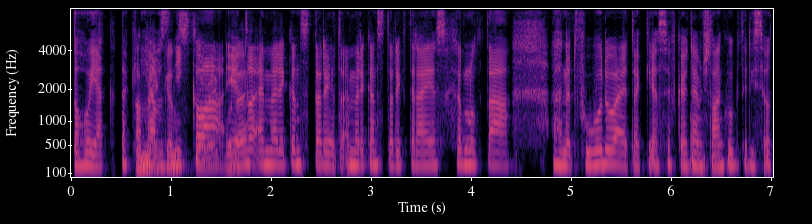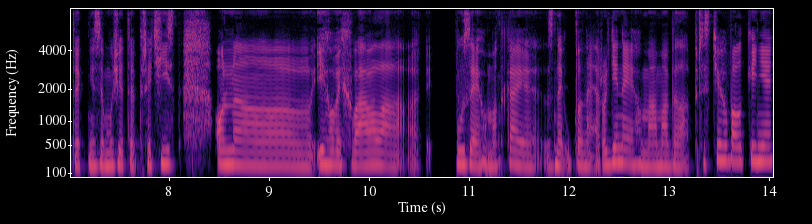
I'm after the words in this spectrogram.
toho, jak ta kniha American vznikla. Je to American Story, je to American Story, která je schrnutá hned v úvodu a je taky asi v každém článku, který si o té knize můžete přečíst. On jeho vychvávala Pouze jeho matka je z neúplné rodiny, jeho máma byla přistěhovalkyně,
